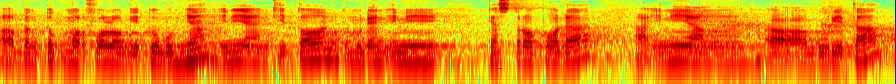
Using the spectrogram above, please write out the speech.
uh, bentuk morfologi tubuhnya. Ini yang kiton, kemudian ini gastropoda, uh, ini yang uh, gurita,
